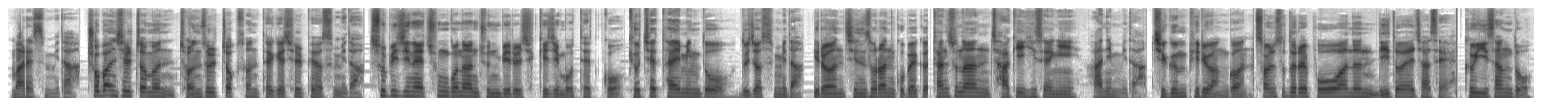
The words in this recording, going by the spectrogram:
말했습니다. 초반 실점은 전술적 선택의 실패였습니다. 수비진의 충분한 준비를 시키지 못했고 교체 타이밍도 늦었습니다. 이런 진솔한 고백은 단순한 자기 희생이 아닙니다. 지금 필요한 건 선수들을 보호하는 리더의 자세, 그 이상도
